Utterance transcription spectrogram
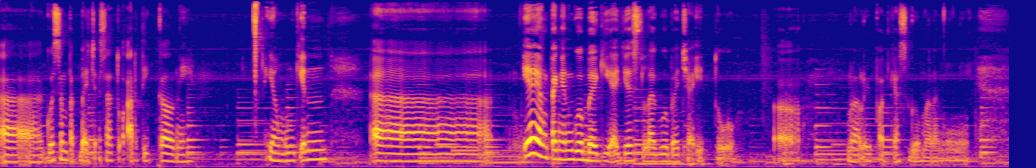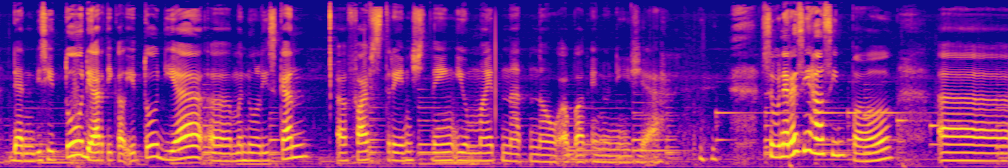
uh, gue sempat baca satu artikel nih yang mungkin uh, ya yang pengen gue bagi aja setelah gue baca itu uh, melalui podcast gue malam ini. Dan di situ di artikel itu dia uh, menuliskan uh, five strange thing you might not know about Indonesia. Sebenarnya sih hal simple, uh,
